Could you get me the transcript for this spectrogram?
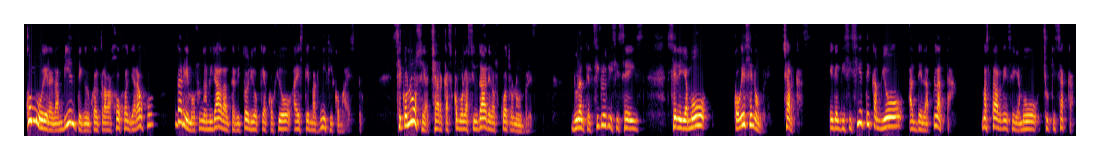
¿Cómo era el ambiente en el cual trabajó Juan de Araujo? Daremos una mirada al territorio que acogió a este magnífico maestro. Se conoce a Charcas como la ciudad de los cuatro nombres. Durante el siglo XVI se le llamó con ese nombre, Charcas. En el XVII cambió al de La Plata. Más tarde se llamó Chuquisaca.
